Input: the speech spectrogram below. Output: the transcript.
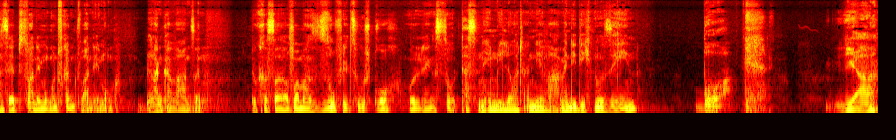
Selbstwahrnehmung und Fremdwahrnehmung. Blanker Wahnsinn. Du kriegst da auf einmal so viel Zuspruch, wo du denkst, so, das nehmen die Leute an dir wahr, wenn die dich nur sehen. Boah. Ja,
